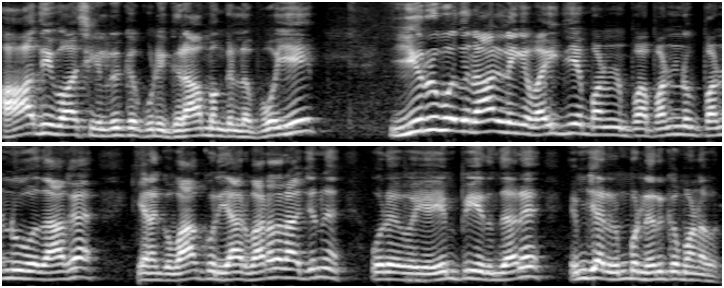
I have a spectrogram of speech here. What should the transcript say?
ஆதிவாசிகள் இருக்கக்கூடிய கிராமங்களில் போய் இருபது நாள் நீங்கள் வைத்தியம் பண்ண ப- பண்ணு பண்ணுவதாக எனக்கு வாக்குறுதி. யார்? வரதராஜன் ஒரு எம்பி இருந்தார். எம்ஜிஆர் ரொம்ப நெருக்கமானவர்.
